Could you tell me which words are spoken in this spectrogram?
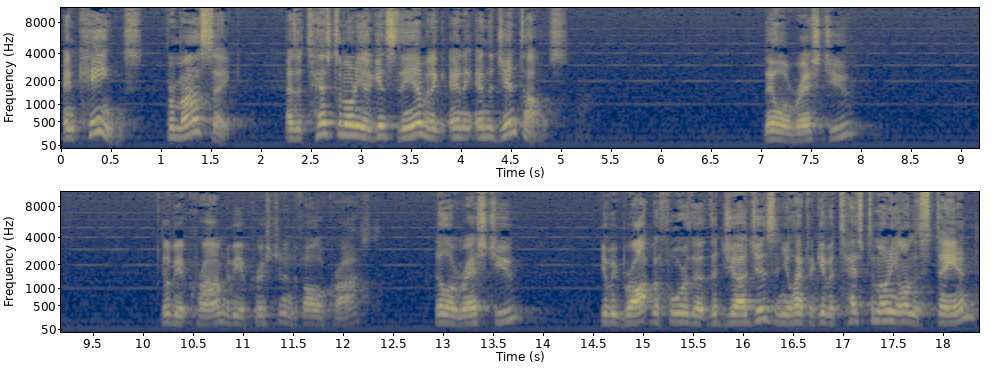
and kings for my sake, as a testimony against them and, and, and the Gentiles. They'll arrest you. It'll be a crime to be a Christian and to follow Christ. They'll arrest you. You'll be brought before the, the judges and you'll have to give a testimony on the stand.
